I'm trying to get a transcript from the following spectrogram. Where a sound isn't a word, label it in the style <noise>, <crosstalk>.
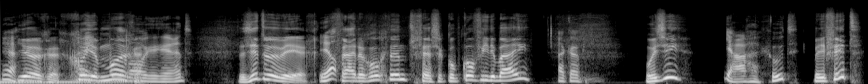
Ja. Jurgen, goedemorgen. Goedemorgen Gerrit. Daar zitten we weer. Ja. Vrijdagochtend, verse kop koffie erbij. Lekker. Hoe is ie? Ja, goed. Ben je fit?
